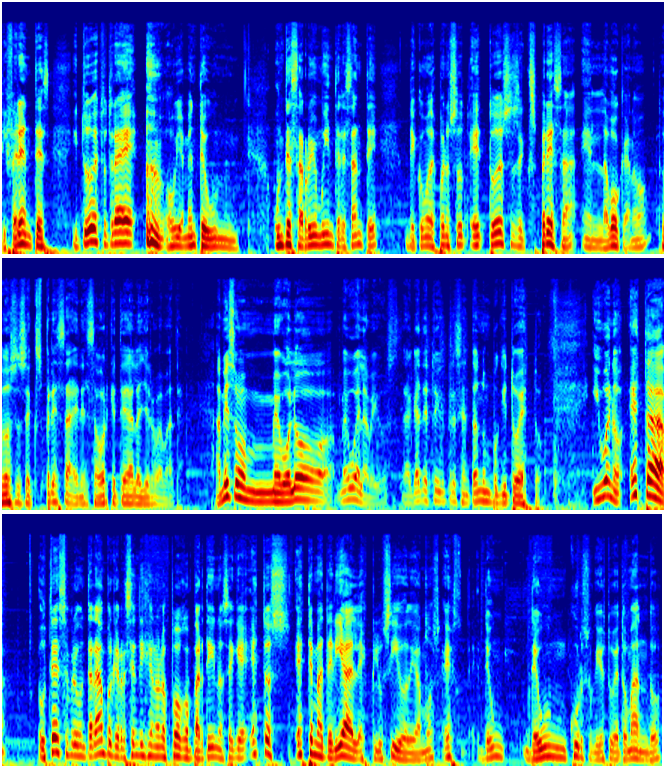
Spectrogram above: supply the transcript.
diferentes, y todo esto trae obviamente un, un desarrollo muy interesante de cómo después nosotros, eh, todo eso se expresa en la boca, ¿no? Todo eso se expresa en el sabor que te da la yerba mate. A mí eso me voló, me vuela amigos. Acá te estoy presentando un poquito esto. Y bueno, esta ustedes se preguntarán, porque recién dije no los puedo compartir, no sé qué. Esto es, este material exclusivo, digamos, es de un, de un curso que yo estuve tomando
